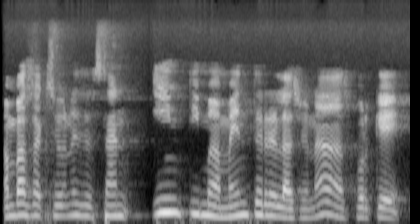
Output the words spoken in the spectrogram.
Ambas acciones están íntimamente relacionadas porque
